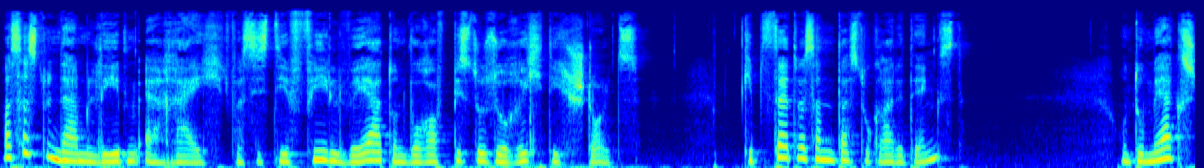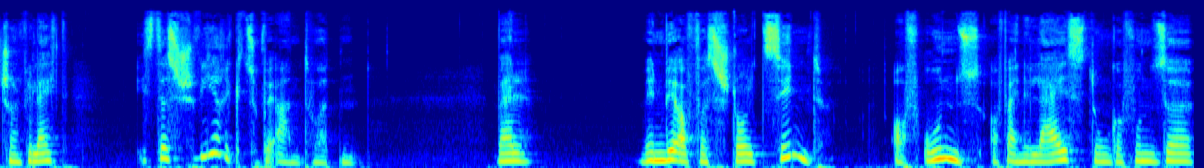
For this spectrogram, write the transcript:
Was hast du in deinem Leben erreicht? Was ist dir viel wert und worauf bist du so richtig stolz? Gibt es da etwas, an das du gerade denkst? Und du merkst schon, vielleicht ist das schwierig zu beantworten. Weil, wenn wir auf was stolz sind, auf uns, auf eine Leistung, auf unser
